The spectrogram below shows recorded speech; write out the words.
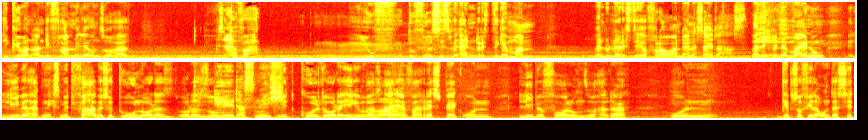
die kümmern an die Familie und so halt. Ist einfach. You, du fühlst dich wie ein richtiger Mann, wenn du eine richtige Frau an deiner Seite hast. Weil ich bin der Meinung, Liebe hat nichts mit Farbe zu tun oder, oder so. Nee, das nicht. Mit, mit Kulte oder irgendwas. Aber- Einfach Respekt und liebevoll und so halt. Ja? Und gibt so viele Unterschied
